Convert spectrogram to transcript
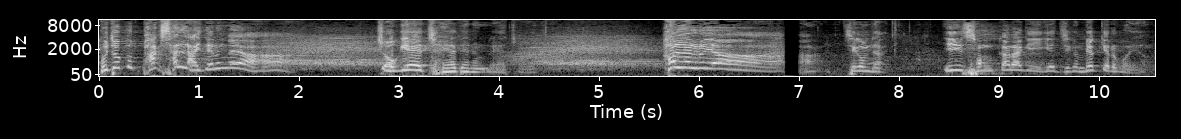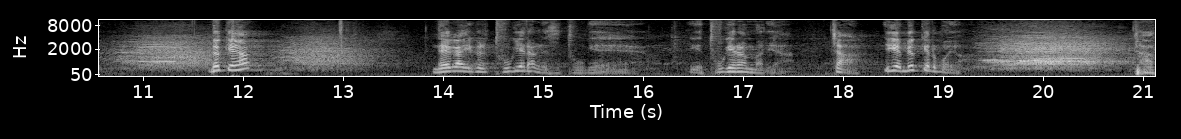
무조건 박살 나야 되는 거야. 쪼개져야 되는 거야, 쪼개. 할렐루야! 아, 지금 자, 이 손가락이 이게 지금 몇 개로 보여? 몇 개야? 내가 이걸 두 개라 그래서 두 개. 이게 두 개란 말이야. 자, 이게 몇 개로 보여? 자,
